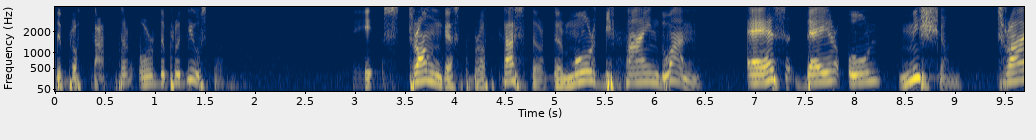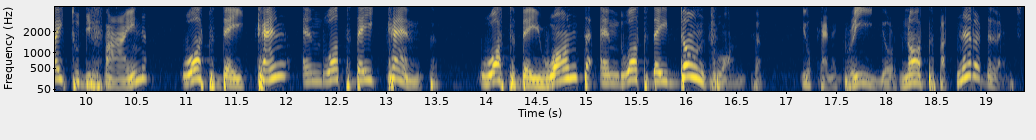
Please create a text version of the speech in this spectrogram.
the broadcaster or the producer the strongest broadcaster the more defined one as their own mission. Try to define what they can and what they can't, what they want and what they don't want. You can agree or not, but nevertheless,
